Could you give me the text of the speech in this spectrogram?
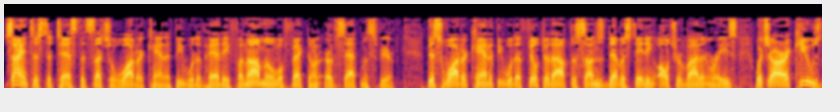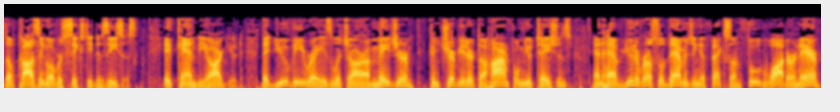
Scientists attest that such a water canopy would have had a phenomenal effect on Earth's atmosphere. This water canopy would have filtered out the sun's devastating ultraviolet rays, which are accused of causing over 60 diseases. It can be argued that UV rays, which are a major contributor to harmful mutations and have universal damaging effects on food, water, and air,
